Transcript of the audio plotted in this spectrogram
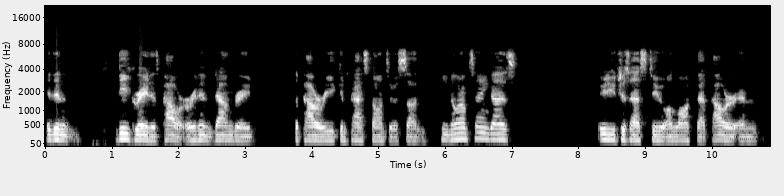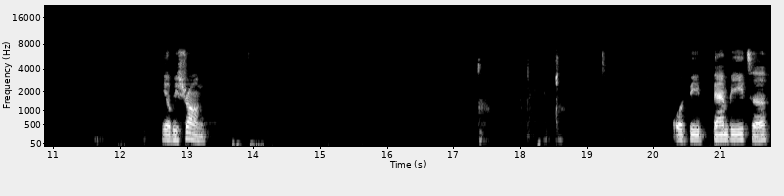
it didn't degrade his power, or it didn't downgrade the power Ryuken passed on to his son. You know what I'm saying, guys? Uryu just has to unlock that power and he'll be strong. Would be Bambietta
